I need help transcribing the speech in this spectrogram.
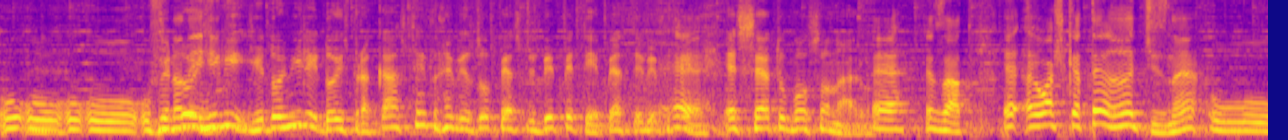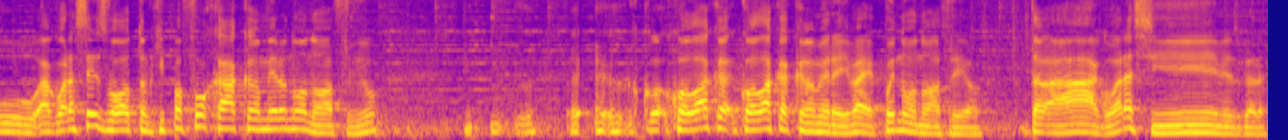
O, o, o, o Fernando de dois, Henrique. De 2002 para cá, sempre revisou PSDB PT, PSDB PT, é. exceto o Bolsonaro. É, exato. É, eu acho que até antes, né? O... Agora vocês voltam aqui para focar a câmera no Onofre, viu? Coloca, coloca a câmera aí, vai. Põe no Onofre aí, ó. Tá, ah, agora sim, mesmo, cara.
